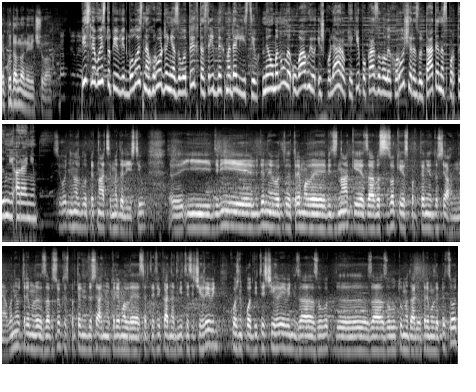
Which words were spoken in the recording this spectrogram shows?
яку давно не відчував. Після виступів відбулось нагородження золотих та срібних медалістів. Не оминули увагою і школярок, які показували хороші результати на спортивній арені. Сьогодні у нас було 15 медалістів, е, і дві людини отримали відзнаки за високі спортивні досягнення. Вони отримали за високі спортивні досягнення, отримали сертифікат на 2 тисячі гривень, кожен по 2 тисячі гривень. За золоту, за золоту медаль отримали 500,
